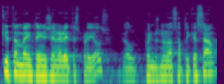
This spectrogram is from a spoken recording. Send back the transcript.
que também têm generators para eles. Ele põe-nos na nossa aplicação.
